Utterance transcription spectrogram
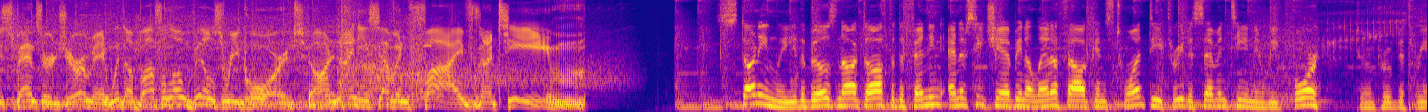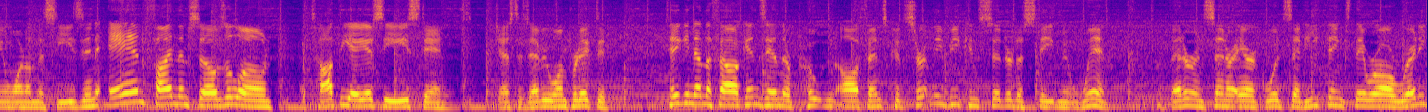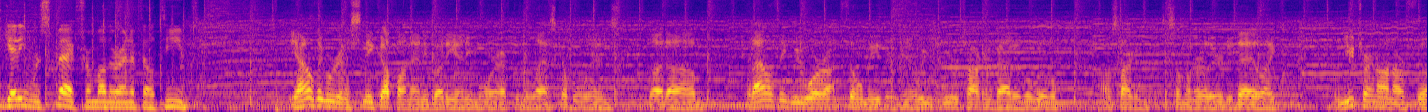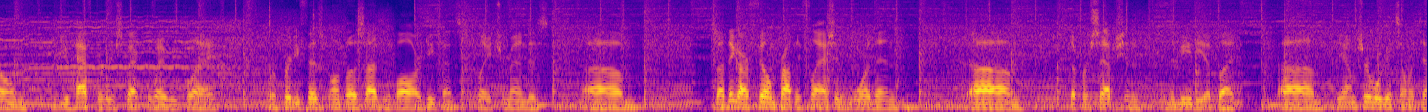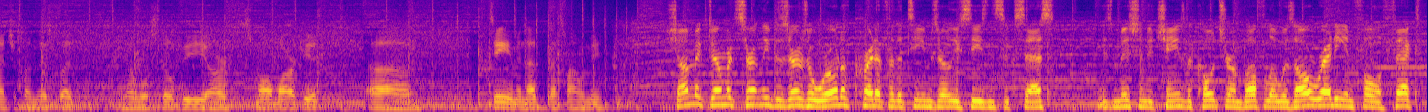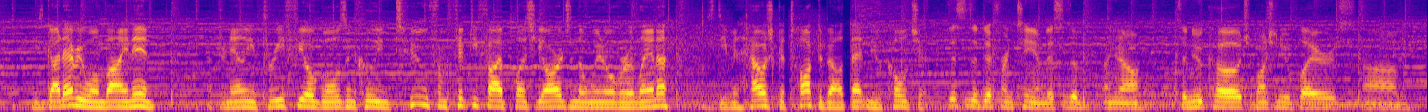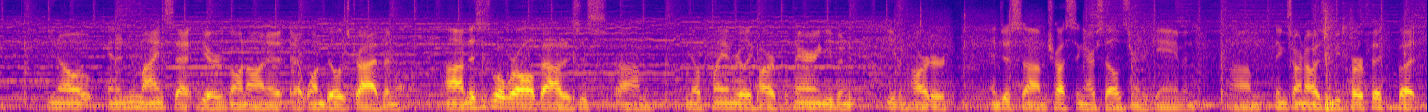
is Spencer German with a Buffalo Bills report on 97.5 The Team. Stunningly, the Bills knocked off the defending NFC champion Atlanta Falcons 23 17 in Week 4 to improve to 3 1 on the season and find themselves alone atop the AFC East standings, just as everyone predicted. Taking down the Falcons and their potent offense could certainly be considered a statement win. Veteran center Eric Wood said he thinks they were already getting respect from other NFL teams. Yeah, I don't think we're going to sneak up on anybody anymore after the last couple wins, but um, but I don't think we were on film either. You know, we, we were talking about it a little. I was talking to someone earlier today. Like when you turn on our film, you have to respect the way we play. We're pretty physical on both sides of the ball. Our defense has played tremendous. Um, so I think our film probably flashes more than um, the perception in the media. But um, yeah, I'm sure we'll get some attention from this. But you know, we'll still be our small market um, team, and that, that's fine with me. Sean McDermott certainly deserves a world of credit for the team's early season success. His mission to change the culture in Buffalo was already in full effect. He's got everyone buying in. After nailing three field goals, including two from 55 plus yards in the win over Atlanta, Stephen Hauschka talked about that new culture. This is a different team. This is a you know it's a new coach, a bunch of new players, um, you know, and a new mindset here going on at, at One Bills Drive. And um, this is what we're all about. Is just um, you know, playing really hard, preparing even even harder, and just um, trusting ourselves during the game. And um, things aren't always going to be perfect, but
